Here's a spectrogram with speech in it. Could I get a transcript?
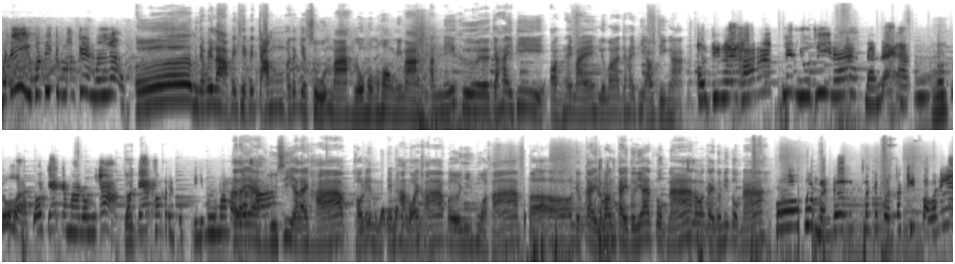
มาดิวันนี้จะมาแก้มืออะเออ มันยังไม่หลับไม่เข็ดไม่จำเอาจะเกียรศูนย์มาลงหมห้องนี้มา อันนี้คือจะให้พี่อ่อนให้ไหมหรือว่าจะให้พี่เอาจริงอะ เอาจริงเลยครับ เล่นยูซี่นะด่านแรกอะโจโจ้อะโจแจ๊กจะมาตรงนี้อะโจแจ๊กเขาไปฝึกฝีมือมาใหม่อะไรแล้วอะครับยูซี่อะไรครับเขาเล่นเอ็มห้าร้อยครับเออยิงหัวครับเออเออเออเดี๋ยวไก่ระวังไก่ตัวเนี้ยตบนะระวังไก่ตัวนี้ตบนะ โอ้พูดเหมือนเดิมมันจะเปิดสคริปต์เปล่าวะเนี่ย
